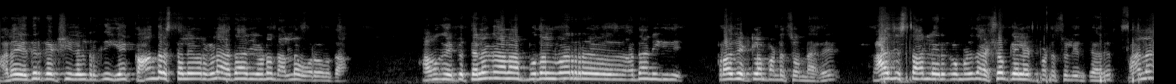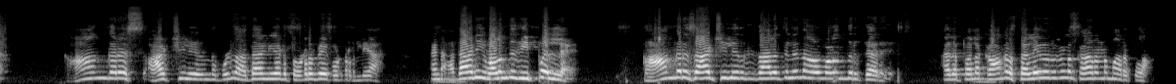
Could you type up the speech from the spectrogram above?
பல எதிர்க்கட்சிகள் இருக்கு. ஏன் காங்கிரஸ் தலைவர்களே அதானியோட நல்ல உறவு தான். அவங்க இப்ப தெலுங்கானா முதல்வர் அதானிக்கு ப்ராஜெக்ட்லாம் பண்ண சொன்னாரு. ராஜஸ்தான்ல இருக்கும் பொழுது அசோக் கெலோட் பண்ண சொல்லியிருக்காரு. பல காங்கிரஸ் ஆட்சியில் இருந்த பொழுது அதானியோட தொடர்பே கொண்டு இல்லையா? அண்ட். அதானி வளர்ந்தது இப்ப இல்ல. காங்கிரஸ் ஆட்சியில் இருக்க காலத்துல இருந்து அவர் வளர்ந்திருக்காரு. அதுல பல. காங்கிரஸ் தலைவர்களும் காரணமா இருக்கலாம்.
